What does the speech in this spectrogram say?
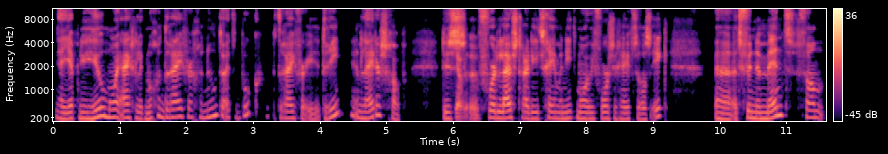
Ja, je hebt nu heel mooi eigenlijk nog een drijver genoemd uit het boek. De drijver 3, een leiderschap. Dus eh, voor de luisteraar die het schema niet mooi voor zich heeft zoals ik, uh, het fundament van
